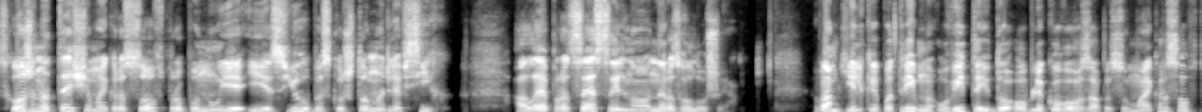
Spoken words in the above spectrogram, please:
Схоже на те, що Microsoft пропонує ESU безкоштовно для всіх, але про це сильно не розголошує. Вам тільки потрібно увійти до облікового запису Microsoft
